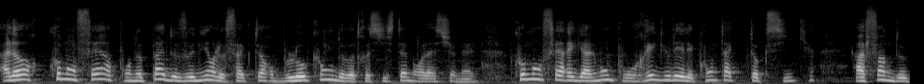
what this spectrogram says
Alors, comment faire pour ne pas devenir le facteur bloquant de votre système relationnel? Comment faire également pour réguler les contacts toxiques afin de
